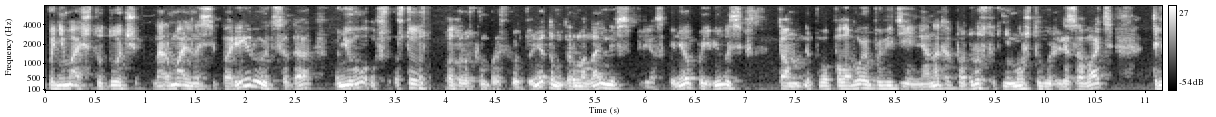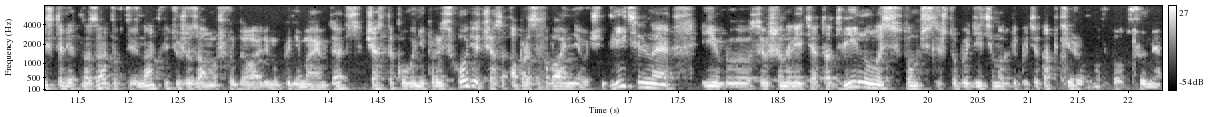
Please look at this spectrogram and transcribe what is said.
понимать, что дочь нормально сепарируется, да, у него что с подростком происходит? У нее там гормональный всплеск, у нее появилось там половое поведение. Она как подросток не может его реализовать. 300 лет назад в 12 уже замуж выдавали, мы понимаем, да. Сейчас такого не происходит, сейчас образование очень длительное, и э, совершеннолетие отодвинулось, в том числе, чтобы дети могли быть адаптированы в социуме.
